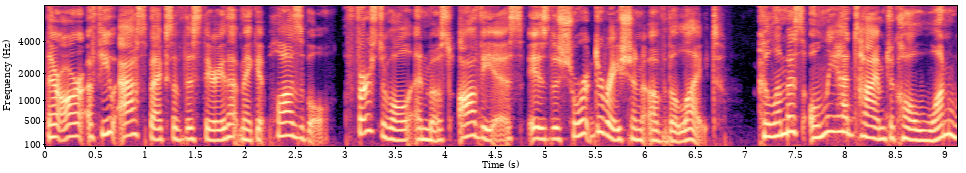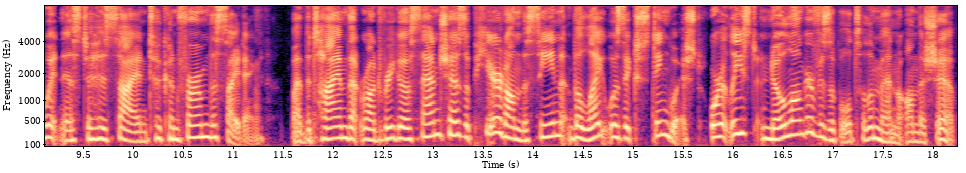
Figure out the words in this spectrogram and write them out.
There are a few aspects of this theory that make it plausible. First of all, and most obvious, is the short duration of the light. Columbus only had time to call one witness to his side to confirm the sighting. By the time that Rodrigo Sanchez appeared on the scene, the light was extinguished, or at least no longer visible to the men on the ship.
